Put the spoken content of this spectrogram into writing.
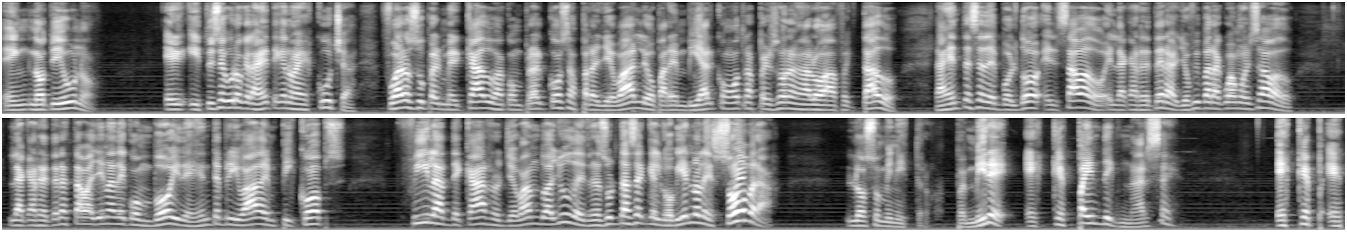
en Noti1, eh, y estoy seguro que la gente que nos escucha fue a los supermercados a comprar cosas para llevarle o para enviar con otras personas a los afectados. La gente se desbordó el sábado en la carretera. Yo fui para Cuamo el sábado. La carretera estaba llena de convoy, de gente privada en pick-ups filas de carros llevando ayuda y resulta ser que el gobierno le sobra los suministros. Pues mire, es que es para indignarse. Es que es,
